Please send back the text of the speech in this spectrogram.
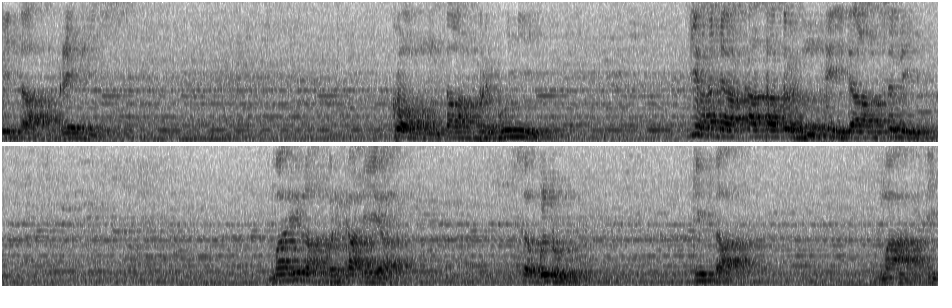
vita brevis. Gong telah berbunyi. Tiada kata berhenti dalam seni. Marilah berkarya sebelum kita mati.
